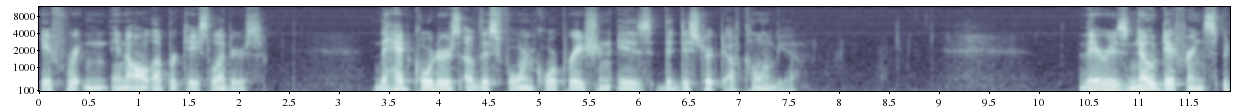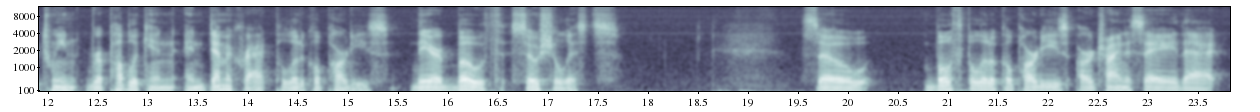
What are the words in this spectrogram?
if written in all uppercase letters. The headquarters of this foreign corporation is the District of Columbia. There is no difference between Republican and Democrat political parties. They are both socialists. So, both political parties are trying to say that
